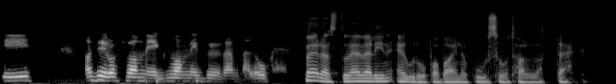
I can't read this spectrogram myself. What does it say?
hét, azért ott van még, van még bőven meló. Verasztó Evelin Európa bajnok úszót hallották.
